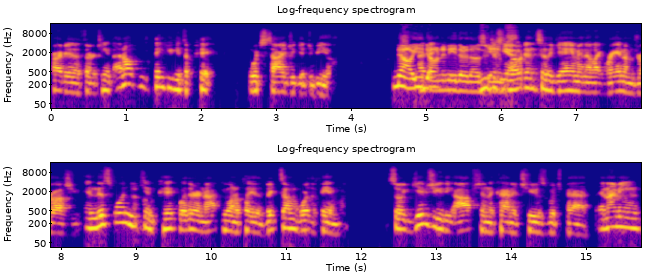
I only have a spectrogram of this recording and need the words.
Friday the Thirteenth, I don't think you get to pick which side you get to be on. no, you I don't in either of those you games. just load into the game and it like random draws you. In this one, you can pick whether or not you want to play the victim or the family. So it gives you the option to kind of choose which path. And I mean,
